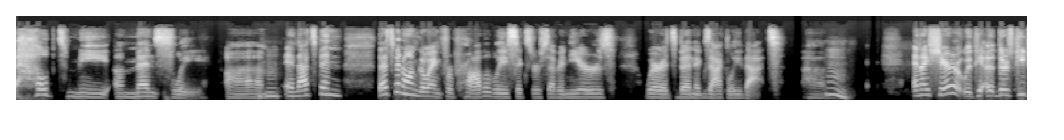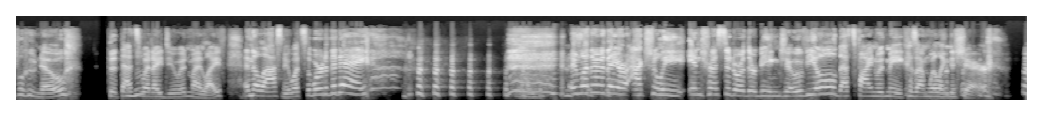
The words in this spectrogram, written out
helped me immensely um, mm-hmm. and that's been that's been ongoing for probably six or seven years where it's been exactly that um, mm. and i share it with people there's people who know that that's mm-hmm. what i do in my life and they'll ask me what's the word of the day and whether they are actually interested or they're being jovial that's fine with me because i'm willing to share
